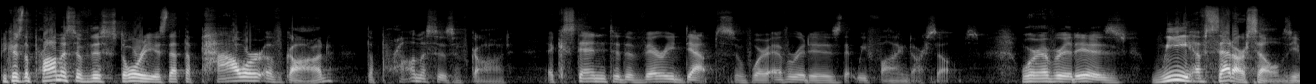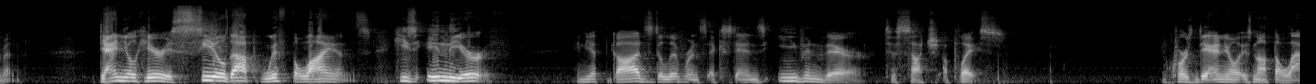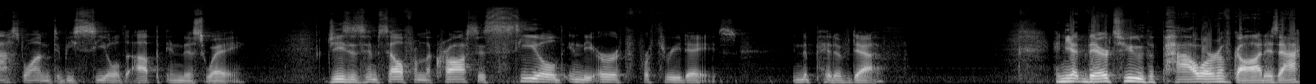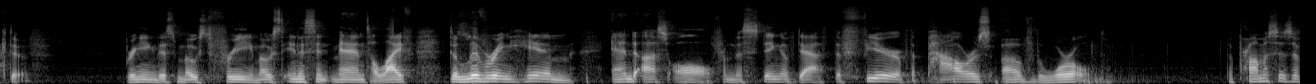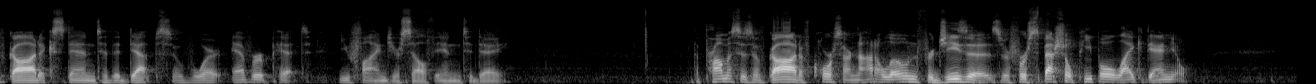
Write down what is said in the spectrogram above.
Because the promise of this story is that the power of God, the promises of God, extend to the very depths of wherever it is that we find ourselves. Wherever it is, we have set ourselves, even. Daniel here is sealed up with the lions. He's in the earth. And yet God's deliverance extends even there to such a place. Of course, Daniel is not the last one to be sealed up in this way. Jesus himself from the cross is sealed in the earth for three days in the pit of death. And yet, there too, the power of God is active bringing this most free, most innocent man to life, delivering him and us all from the sting of death, the fear of the powers of the world. The promises of God extend to the depths of wherever pit you find yourself in today. The promises of God, of course, are not alone for Jesus or for special people like Daniel.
